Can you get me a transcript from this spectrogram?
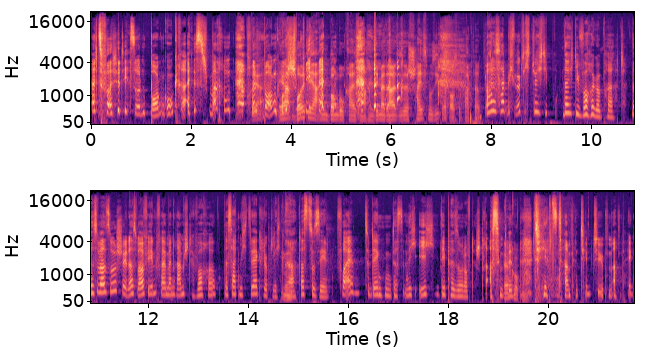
als wolltet ihr so einen Bongo-Kreis machen und Ja, Bongo er spielen. wollte ja einen Bongo-Kreis machen, indem er da diese scheiß Musik-App ausgepackt hat. Oh, das hat mich wirklich durch die, durch die Woche gebracht. Das war so schön. Das war auf jeden Fall mein Ramsch der Woche. Das hat mich sehr glücklich Ja. gemacht, das zu sehen. Vor allem zu denken, dass nicht ich die Person auf der Straße Ja, bin, die jetzt da mit dem Typen abhängen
